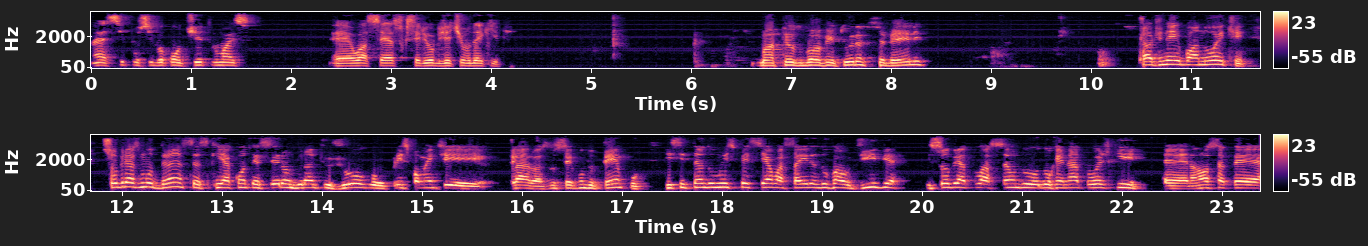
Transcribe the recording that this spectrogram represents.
né? se possível com o título, mas é o acesso que seria o objetivo da equipe. Matheus Boaventura, CBN. Claudinei, boa noite. Sobre as mudanças que aconteceram durante o jogo, principalmente, claro, as do segundo tempo, e citando uma especial a saída do Valdívia e sobre a atuação do, do Renato hoje, que é, na nossa até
